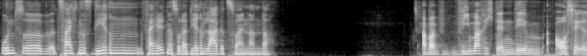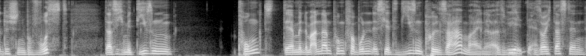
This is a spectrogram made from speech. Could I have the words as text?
und äh, zeichnest deren Verhältnis oder deren Lage zueinander. Aber wie mache ich denn dem Außerirdischen bewusst, dass ich mit diesem Punkt, der mit einem anderen Punkt verbunden ist, jetzt diesen Pulsar meine? Also wie, wie soll ich das denn?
